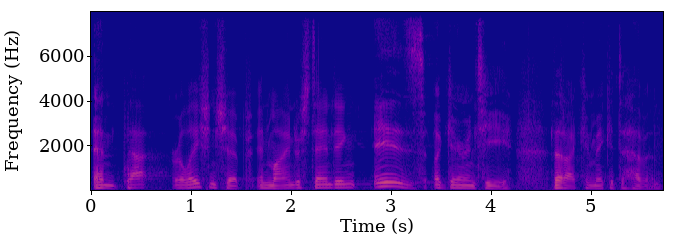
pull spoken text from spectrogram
And that relationship, in my understanding, is a guarantee that I can make it to heaven.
